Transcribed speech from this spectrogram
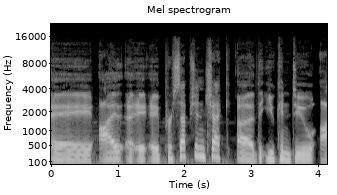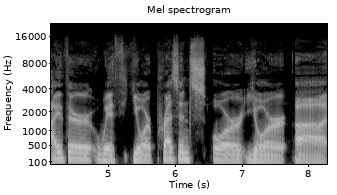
a I- a, a perception check uh, that you can do either with your presence or your uh,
